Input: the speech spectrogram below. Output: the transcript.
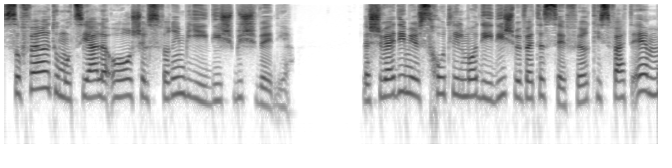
סופרת ומוציאה לאור של ספרים ביידיש בשוודיה. לשוודים יש זכות ללמוד יידיש בבית הספר כשפת אם,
